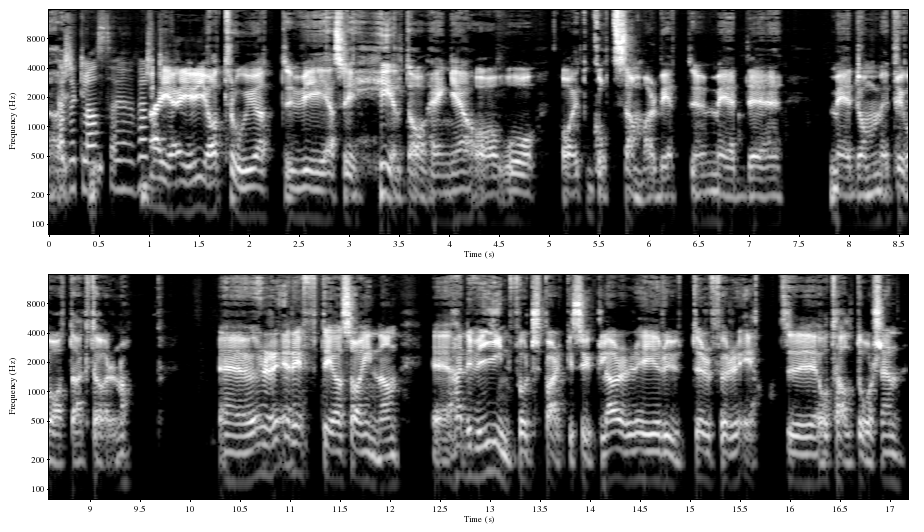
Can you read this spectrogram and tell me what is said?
Kanske Claes först? Jag, jag tror ju att vi alltså är helt avhängiga av att ha ett gott samarbete med, med de privata aktörerna. Eh, Ref det jag sa innan, eh, hade vi infört sparkcyklar i rutor för ett eh, och ett halvt år sedan,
